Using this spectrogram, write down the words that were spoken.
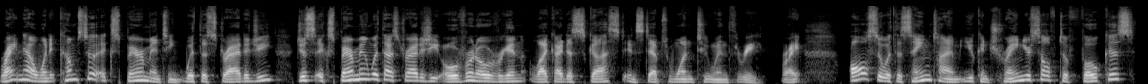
Right now, when it comes to experimenting with a strategy, just experiment with that strategy over and over again, like I discussed in steps one, two, and three, right? Also, at the same time, you can train yourself to focus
